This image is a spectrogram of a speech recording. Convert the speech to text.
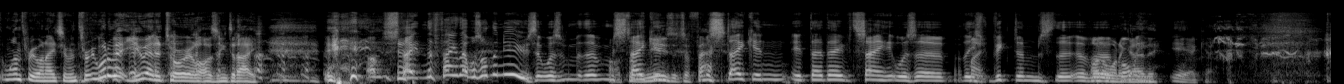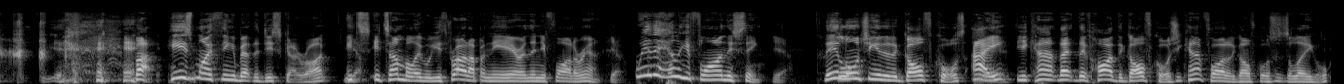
one three one eight seven three. What about you editorialising today? I'm just stating the fact that was on the news. It was the mistaken. news, it's a fact. Mistaken. If they, they're saying it was a these Mate, victims the, of I don't wanna go there. Yeah. Okay. But here's my thing about the disco. Right? It's it's unbelievable. You throw it up in the air and then you fly it around. Yeah. Where the hell are you flying this thing? Yeah. They're Well- launching it at a golf course. A, you can't. They, they've hired the golf course. You can't fly it at a golf course. It's illegal.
